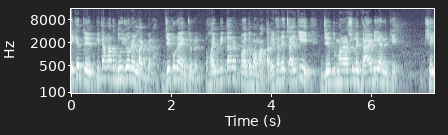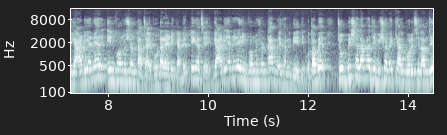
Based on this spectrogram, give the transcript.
এক্ষেত্রে পিতা মাতা দুইজনের লাগবে না যে কোনো একজনের। হয় পিতার নয়তো বা মাতার। ওইখানে চাই কি, যে তোমার আসলে গার্ডিয়ানকে সেই গার্ডিয়ানের ইনফরমেশনটা চাই ভোটার আইডি কার্ডের ঠিক আছে? গার্ডিয়ানের এই ইনফরমেশনটা আমরা এখানে দিয়ে দিব। তবে চব্বিশ সালে আমরা যে বিষয়টা খেয়াল করেছিলাম যে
